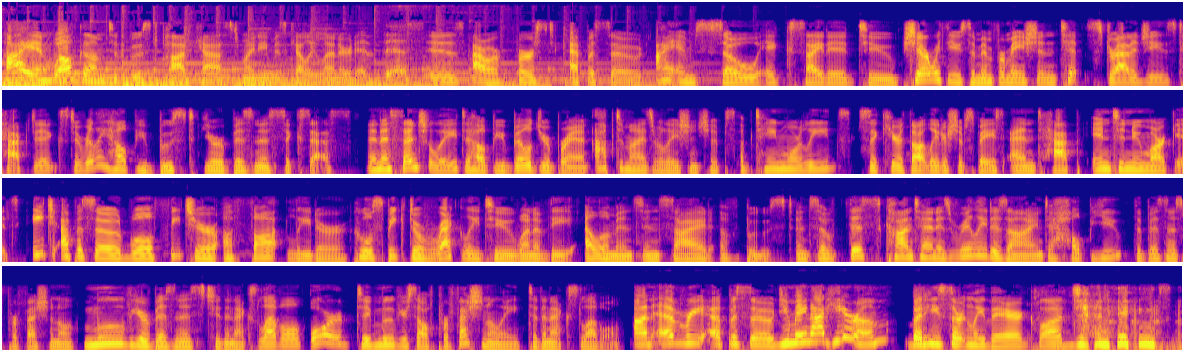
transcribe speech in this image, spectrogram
Hi, and welcome to the Boost Podcast. My name is Kelly Leonard, and this is our first episode. I am so excited to share with you some information, tips, strategies, tactics to really help you boost your business success and essentially to help you build your brand, optimize relationships, obtain more leads, secure thought leadership space, and tap into new markets. Each episode will feature a thought leader who will speak directly to one of the elements inside of Boost. And so this content is really designed to help you, the business professional, move your business to the next level or to move yourself professionally to the next level. On every episode, you may not hear them but he's certainly there, Claude Jennings.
